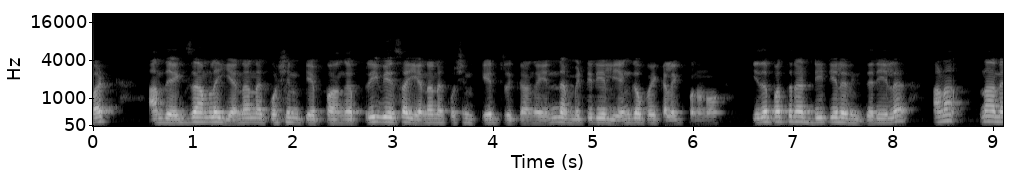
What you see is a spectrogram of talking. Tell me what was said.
பட் அந்த எக்ஸாமில் என்னென்ன கொஷின் கேட்பாங்க, ப்ரீவியஸாக என்னென்ன கொஷின் கேட்டிருக்காங்க, என்ன மெட்டீரியல் எங்கே போய் கலெக்ட் பண்ணணும், இதை பற்றின டீட்டெயில் எனக்கு தெரியல. ஆனால் நான்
